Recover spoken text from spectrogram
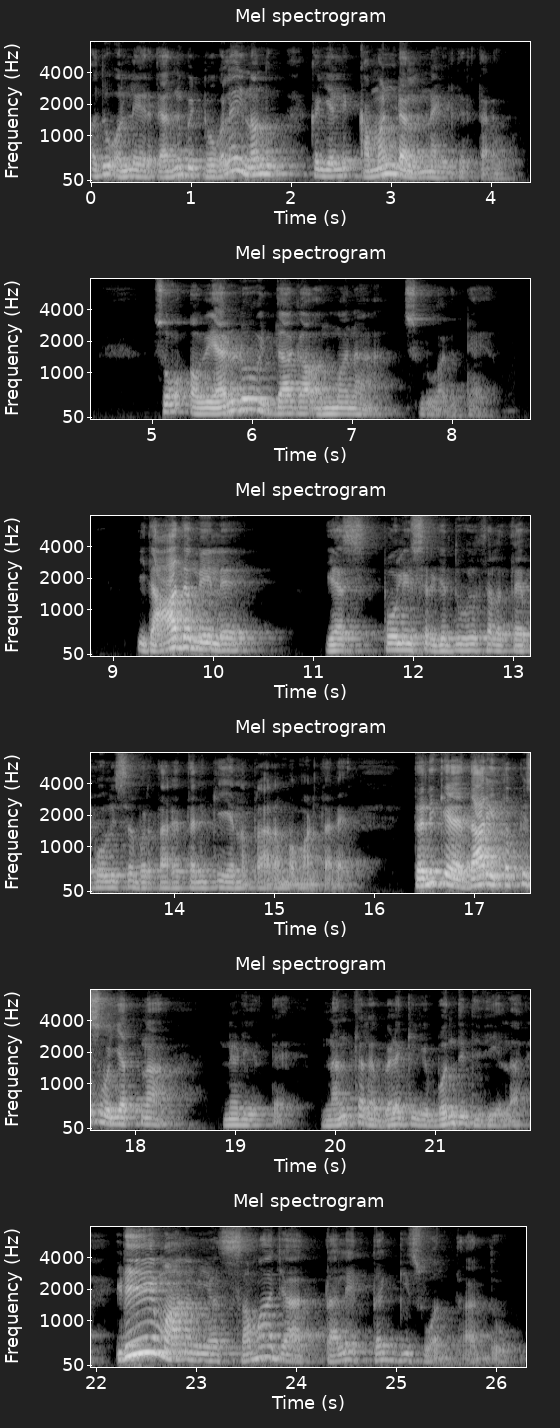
ಅದು ಅಲ್ಲೇ ಇರುತ್ತೆ. ಅದನ್ನು ಬಿಟ್ಟು ಹೋಗಲ್ಲ, ಇನ್ನೊಂದು ಕೈಯಲ್ಲಿ ಕಮಂಡಲನ್ನು ಹಿಡಿದಿರ್ತಾರೆ ಸೊ ಅವೆರಡೂ ಇದ್ದಾಗ ಅನುಮಾನ ಶುರುವಾಗುತ್ತೆ. ಇದಾದ ಮೇಲೆ ಎಸ್ ಪೊಲೀಸರಿಗೆ ದೂರು ಸಲ್ಲುತ್ತೆ, ಪೊಲೀಸರು ಬರ್ತಾರೆ, ತನಿಖೆಯನ್ನು ಪ್ರಾರಂಭ ಮಾಡ್ತಾರೆ. ತನಿಖೆ, ದಾರಿ ತಪ್ಪಿಸುವ ಯತ್ನ ನಡೆಯುತ್ತೆ. ನಂತರ ಬೆಳಕಿಗೆ ಬಂದಿದ್ದಿದೆಯಲ್ಲ ಇಡೀ ಮಾನವೀಯ ಸಮಾಜ ತಲೆ ತಗ್ಗಿಸುವಂತಹದ್ದು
